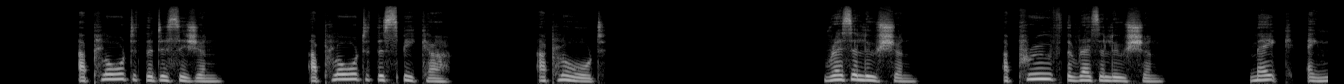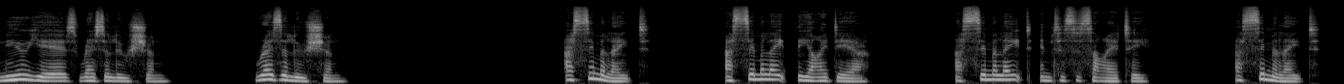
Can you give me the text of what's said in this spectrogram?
Applaud the decision. Applaud the speaker. Applaud. Resolution. Approve the resolution. Make a New Year's resolution. Resolution. Assimilate. Assimilate the idea. Assimilate into society. Assimilate.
